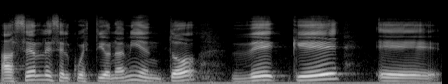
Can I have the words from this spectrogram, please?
hacerles el cuestionamiento de que, eh,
